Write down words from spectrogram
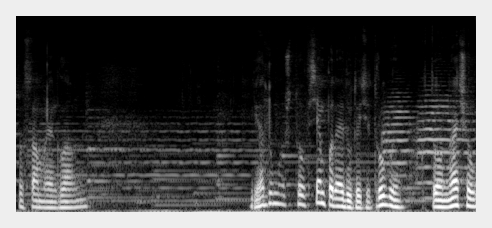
что самое главное. Я думаю, что всем подойдут эти трубы, кто начал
